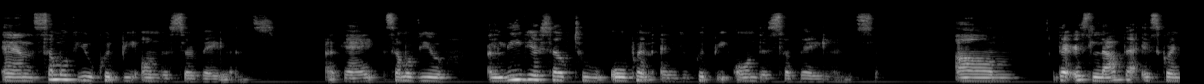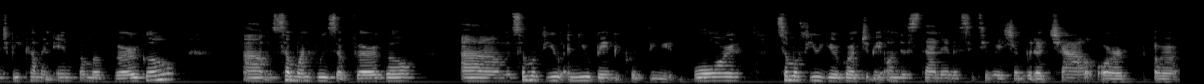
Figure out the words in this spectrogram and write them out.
and some of you could be on the surveillance. Okay, some of you uh, leave yourself too open, and you could be on the surveillance. Um, there is love that is going to be coming in from a Virgo um, someone who is a Virgo. Um, some of you, a new baby could be born. Some of you, you're going to be understanding a situation with a child or or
